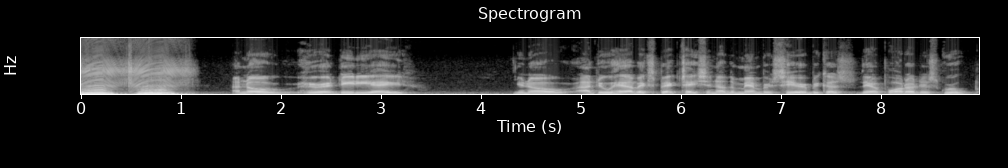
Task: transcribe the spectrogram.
I know here at dda you know i do have expectation of the members here because they're part of this group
